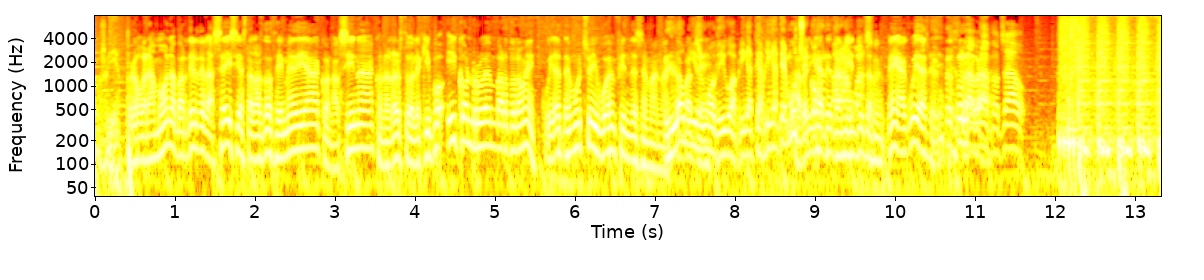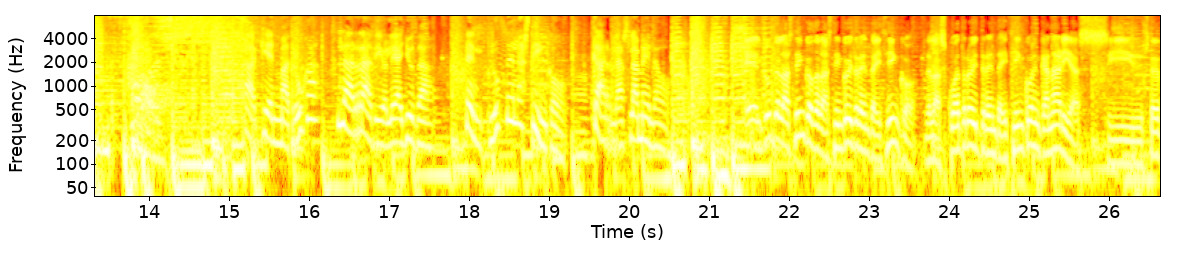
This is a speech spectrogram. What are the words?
Pues oye, programón a partir de las 6 y hasta las 12 y media con Alsina, con el resto del equipo y con Rubén Bartolomé. Cuídate mucho y buen fin de semana. Lo Escápate. mismo digo, abrígate, abrígate mucho y Abrígate el tú también. Venga, cuídate. Un abrazo, chao. A quien madruga, la radio le ayuda. El Club de las 5. Carlas Lamelo. El club de las 5, de las 5 y 35, de las 4 y 35 en Canarias. Si usted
